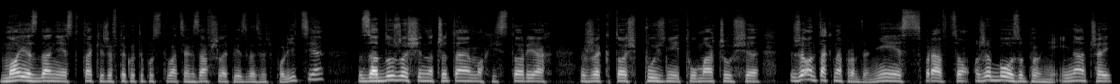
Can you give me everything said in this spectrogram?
Moje zdanie jest takie, że w tego typu sytuacjach zawsze lepiej jest wezwać policję. Za dużo się naczytałem o historiach, że ktoś później tłumaczył się, że on tak naprawdę nie jest sprawcą, że było zupełnie inaczej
